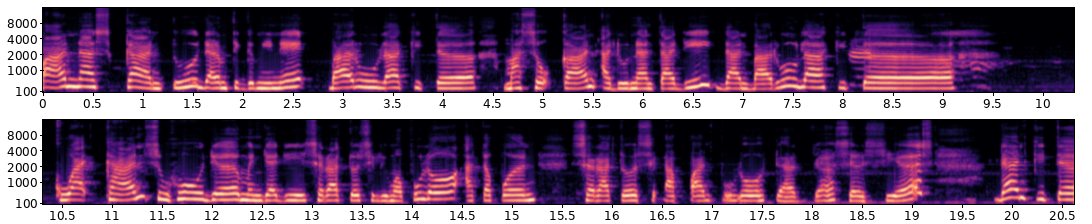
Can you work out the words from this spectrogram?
panaskan tu dalam 3 minit, barulah kita masukkan adunan tadi dan barulah kita kuatkan suhu dia menjadi 150 ataupun 180 darjah Celsius. Dan kita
